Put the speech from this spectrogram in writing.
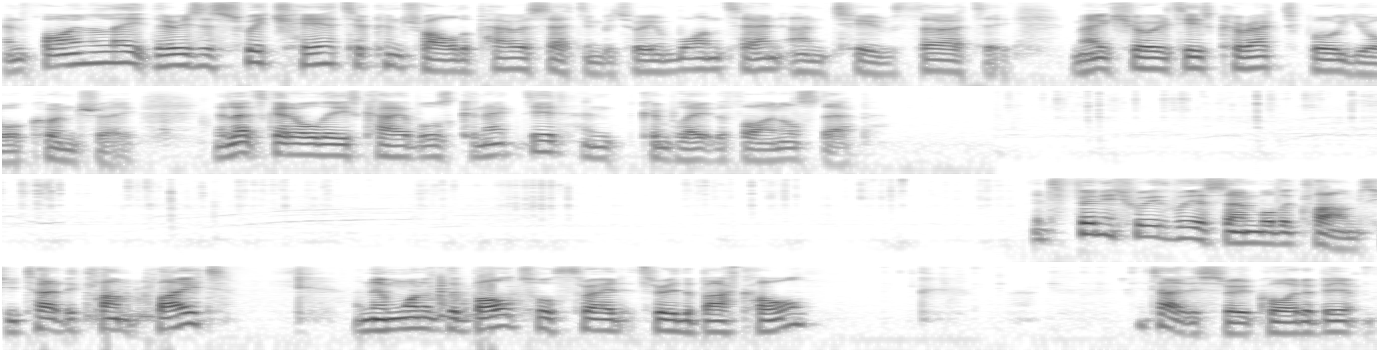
And finally, there is a switch here to control the power setting between 110 and 230. Make sure it is correct for your country. Now let's get all these cables connected and complete the final step. And to finish with, we assemble the clamps. You take the clamp plate, and then one of the bolts will thread through the back hole. You take this through quite a bit. And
